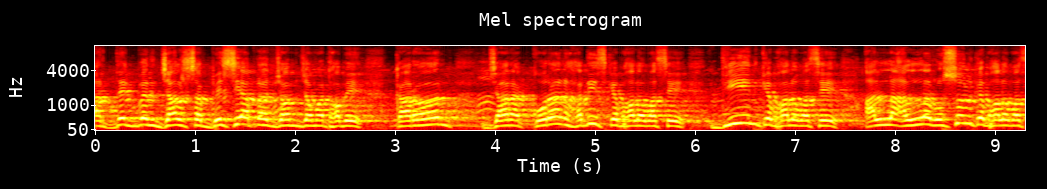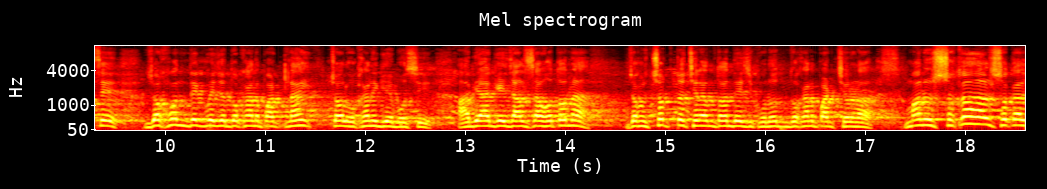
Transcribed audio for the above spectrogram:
আর দেখবেন জালসা বেশি আপনার জমজমাট হবে। কারণ যারা কোরআন, হাদিসকে ভালোবাসে, দিনকে ভালোবাসে, আল্লাহ আল্লাহ রসুলকে ভালোবাসে, যখন দেখবে যে দোকানপাট নাই, চল ওখানে গিয়ে বসি। আগে আগে জালসা হতো না। যখন ছোট্ট ছিলাম, তখন দেখছি কোনো দোকানপাট ছিল না। মানুষ সকাল সকাল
